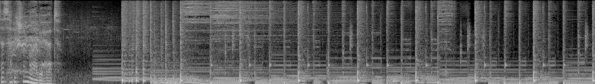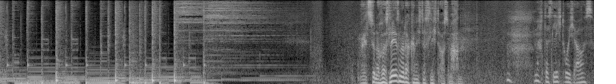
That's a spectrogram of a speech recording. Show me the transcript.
Das habe ich schon mal gehört. Willst du noch was lesen oder kann ich das Licht ausmachen? Mach das Licht ruhig aus.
